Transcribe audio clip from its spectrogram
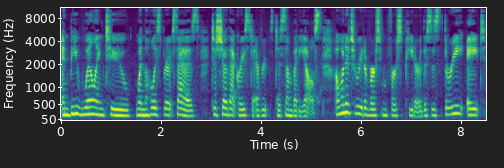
and be willing to when the Holy Spirit says to show that grace to every to somebody else. I wanted to read a verse from First Peter. This is 3 8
